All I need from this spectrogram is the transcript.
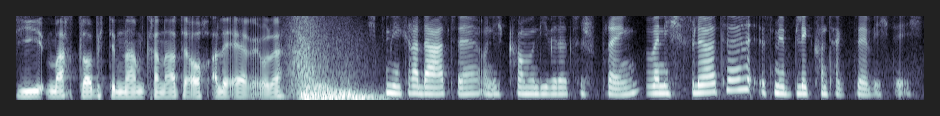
die macht, glaube ich, dem Namen Granate auch alle Ehre, oder? Ich bin die Granate und ich komme, um die wieder zu sprengen. Wenn ich flirte, ist mir Blickkontakt sehr wichtig.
